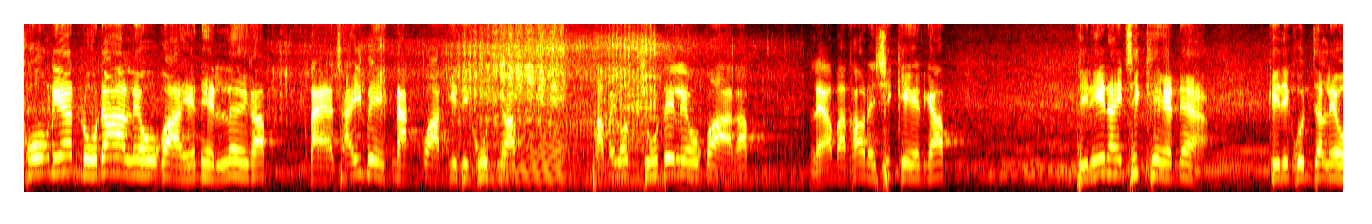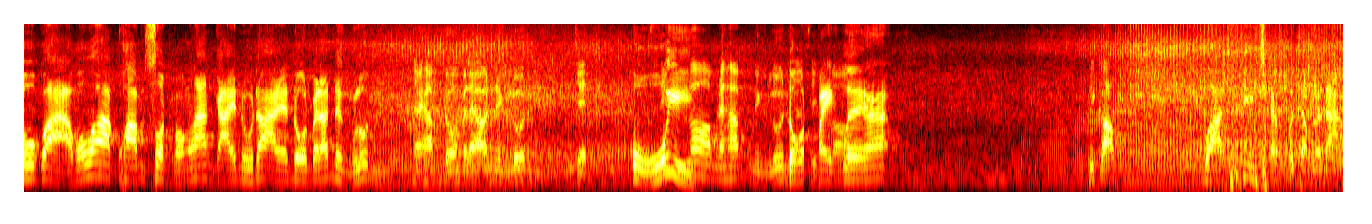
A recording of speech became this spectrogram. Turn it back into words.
โค้งนี้ยนูด้าเร็วกว่าเห็นเห็นเลยครับ แต่ใช้เบรกหนักกว่ากิติคุณครับทำให้รถชูดได้เร็วกว่าครับ แล้วมาเข้าในชิเคนครับ ทีนี้ในชิเคนเนี่ย กิติคุณจะเร็วกว่า เพราะว่าความสดของร่างกายนูด้าเนี่ยโดนไปแล้วหนึ่งรุ่นใช่ครับโดนไปแล้วหนึ่งรุ่นเจ็ดโอ้ยรอบนะครับหนึ่งรุ่นโดดบเปกรอบเลยฮะพี่ก๊อฟว่าที่แชมป์ประจำสนาม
